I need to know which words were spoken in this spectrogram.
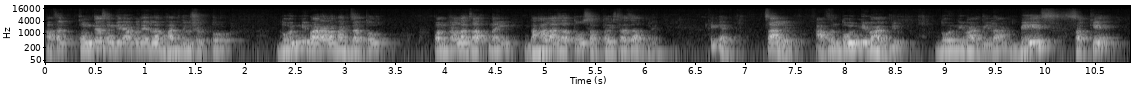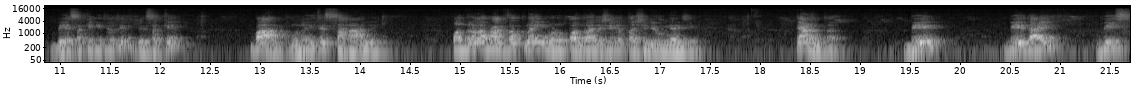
आता कोणत्या संख्येने आपण याला भाग देऊ शकतो? दोन्ही बाराला भाग जातो. पंधराला जात नाही दहाला जातो सत्तावीसला जात नाही. ठीक आहे? चालेल. आपण दोन्ही भाग देऊ. दोन्ही भाग दिला. बेस सके बे सके किती होते? बे सके बारा. म्हणून इथे सहा आले. पंधराला भाग जात नाही म्हणून पंधरा जशीच्या तसे लिहून घ्यायचे. त्यानंतर बे बेदाय वीस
